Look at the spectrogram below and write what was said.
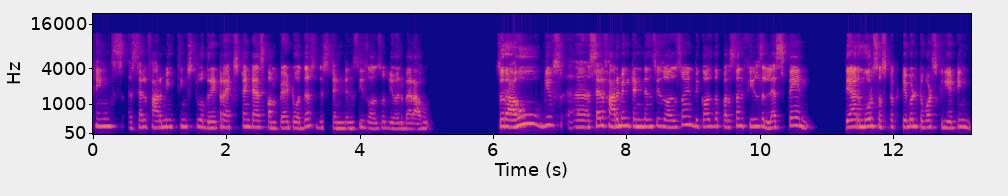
things self-harming things to a greater extent as compared to others this tendency is also given by rahu so rahu gives uh, self-harming tendencies also and because the person feels less pain they are more susceptible towards creating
